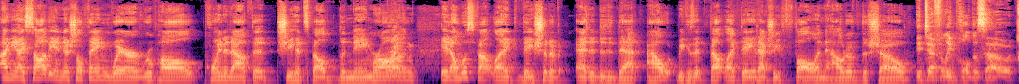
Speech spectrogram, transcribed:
I mean, I saw the initial thing where RuPaul pointed out that she had spelled the name wrong. Right. It almost felt like they should have edited that out because it felt like they had actually fallen out of the show. It definitely pulled us out.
